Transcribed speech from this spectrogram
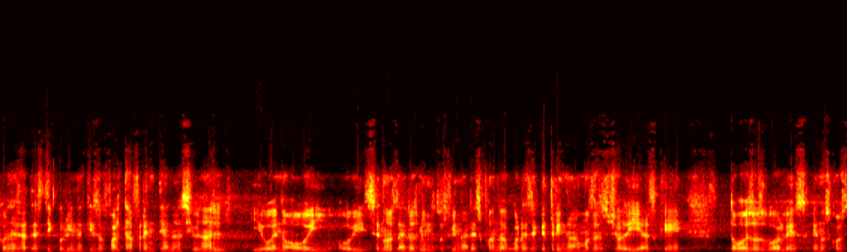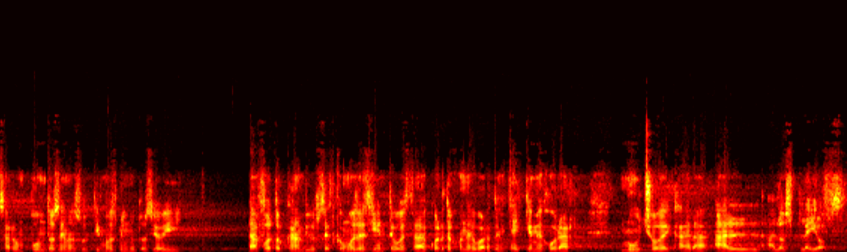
con esa testiculina que hizo falta frente a Nacional? Y bueno, hoy, hoy se nos da en los minutos finales cuando acuérdese que trinábamos hace ocho días que todos esos goles que nos costaron puntos en los últimos minutos y hoy la foto cambia. ¿Usted cómo se siente o está de acuerdo con Eduardo en que hay que mejorar mucho de cara al, a los playoffs?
